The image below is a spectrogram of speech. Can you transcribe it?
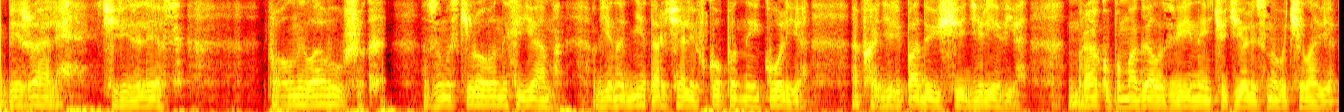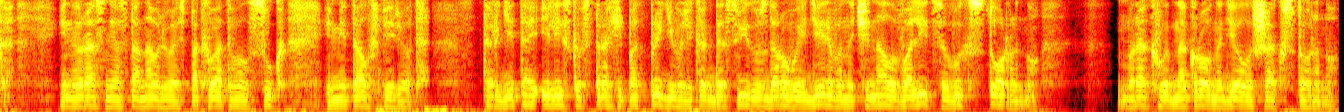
Бежали через лес, полный ловушек, замаскированных ям, где на дне торчали вкопанные колья, обходили падающие деревья. Мраку помогало звериное чутье лесного человека иной раз не останавливаясь подхватывал сук и метал вперед. Таргитай и Лиска в страхе подпрыгивали, когда с виду здоровое дерево начинало валиться в их сторону. Мрак хладнокровно делал шаг в сторону.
